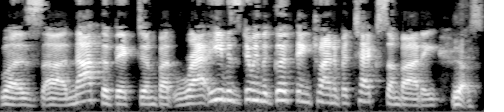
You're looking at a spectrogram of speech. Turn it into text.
was, uh, not the victim, but ra- he was doing the good thing trying to protect somebody. Yes.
